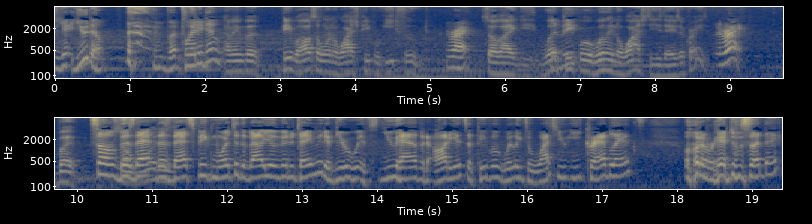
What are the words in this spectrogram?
Yeah, you don't, but plenty do. I mean, but people also want to watch people eat food. Right. So, like, what Maybe- people are willing to watch these days are crazy. Right. But So, So does that does is- that speak more to the value of entertainment if you if you have an audience of people willing to watch you eat crab legs on a random Sunday?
